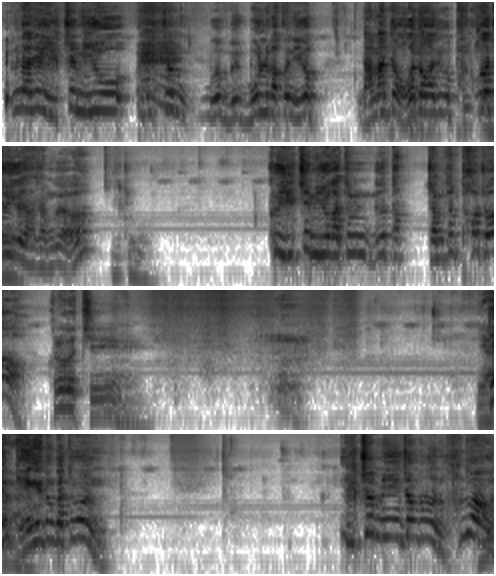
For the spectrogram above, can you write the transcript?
그 나중에 1.25, 1. 뭐, 뭐, 뭘로 바꾼 이거 남한테 얻어가지고 바꿔가지고 이거 다 잡은 거야. 어? 1.5. 그 1.25 같으면 이거 다 잘못하면 터져. 그러겠지. 야. 갱- 갱해동 같은 건 1.2 정도면 훌륭하거든.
